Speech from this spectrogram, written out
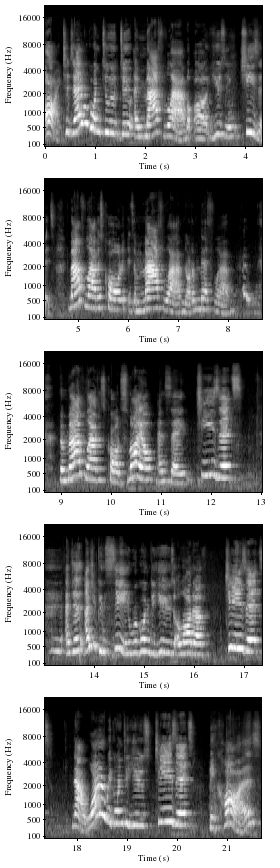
Alright, today we're going to do a math lab uh, using Cheez-Its. The math lab is called, it's a math lab, not a meth lab. the math lab is called Smile and say Cheez-Its. And just, as you can see, we're going to use a lot of Cheez-Its. Now, why are we going to use Cheez-Its? Because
